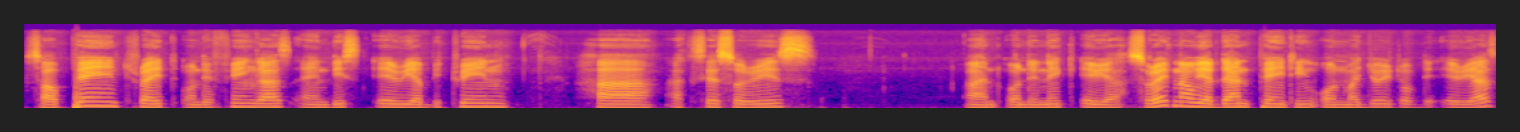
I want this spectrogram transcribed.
So I'll paint right on the fingers and this area between her accessories and on the neck area. So right now we are done painting on majority of the areas,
